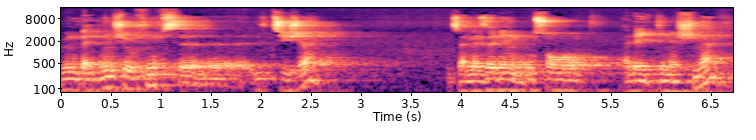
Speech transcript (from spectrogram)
من بعد نمشيو في نفس الاتجاه. زعما مازالين نصورو على يدينا الشمال.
